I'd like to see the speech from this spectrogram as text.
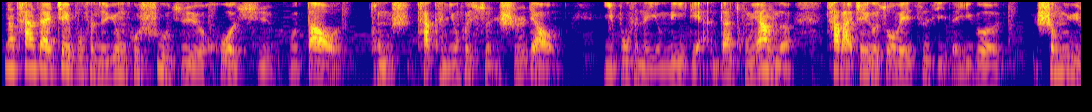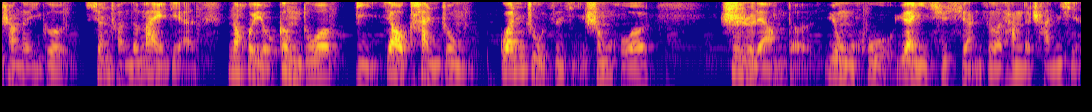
那它在这部分的用户数据获取不到，同时它肯定会损失掉一部分的盈利点。但同样的，它把这个作为自己的一个声誉上的一个宣传的卖点，那会有更多比较看重。关注自己生活质量的用户愿意去选择他们的产品，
